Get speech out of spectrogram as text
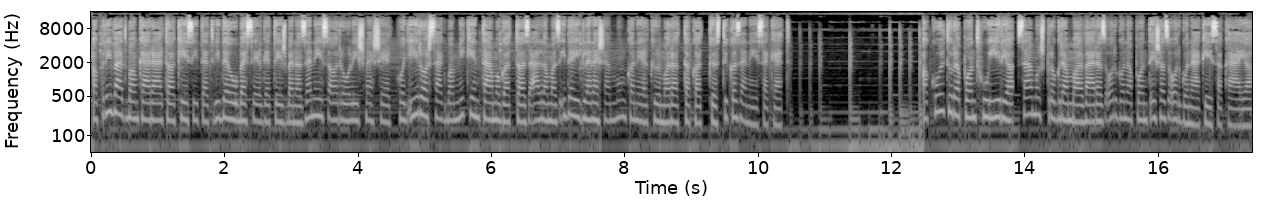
A privát bankár által készített videóbeszélgetésben a zenész arról is mesélt, hogy Írországban miként támogatta az állam az ideiglenesen munkanélkül maradtakat, köztük a zenészeket. A kultúra.hu írja, számos programmal vár az Orgonapont és az Orgonák éjszakája.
